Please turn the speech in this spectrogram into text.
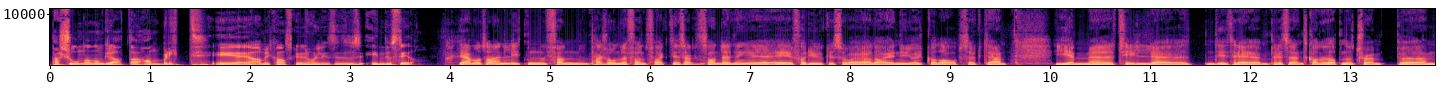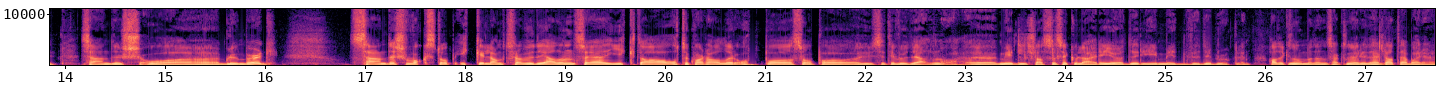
persona non grata han blitt i amerikansk underholdningsindustri. da. Jeg må ta en liten fun, personlig fun fact i sakens anledning. I, I forrige uke så var jeg da i New York, og da oppsøkte jeg hjemmet til eh, de tre presidentkandidatene Trump, eh, Sanders og Bloomberg. Sanders vokste opp ikke langt fra Woody Allen, så jeg gikk da åtte kvartaler opp og så på huset til Woody Allen òg. Middelklasse sekulære jøder i Midwood i Brooklyn. Hadde ikke noe med denne saken å gjøre i det hele tatt, jeg bare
